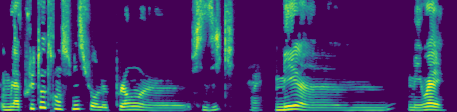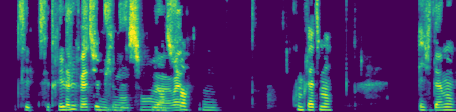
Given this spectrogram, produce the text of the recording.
On me l'a plutôt transmis sur le plan euh, physique. Ouais. Mais, euh, mais ouais, c'est très ça juste. peut être une dimension. Euh, ouais. Mm. Complètement. Évidemment.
